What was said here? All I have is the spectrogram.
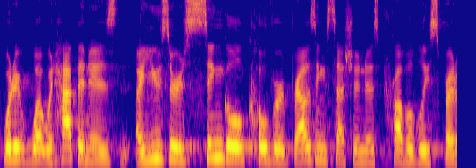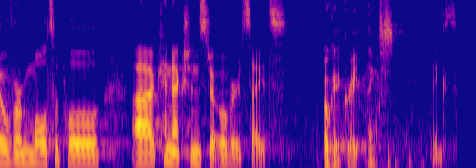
what, it, what would happen is a user's single covert browsing session is probably spread over multiple uh, connections to overt sites. Okay, great, thanks. Thanks.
